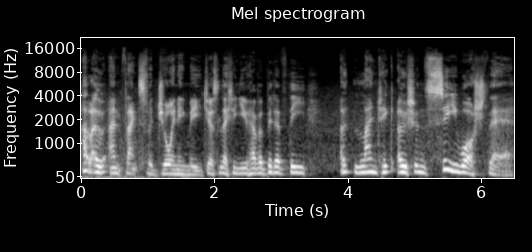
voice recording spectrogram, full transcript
Hello, and thanks for joining me. Just letting you have a bit of the Atlantic Ocean sea wash there.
